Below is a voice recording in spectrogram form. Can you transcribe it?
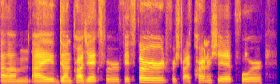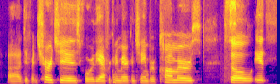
um, I've done projects for Fifth Third, for Strive Partnership, for uh, different churches, for the African American Chamber of Commerce. So it's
